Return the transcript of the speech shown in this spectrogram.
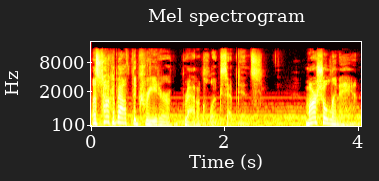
Let's talk about the creator of radical acceptance, Marsha Linehan.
